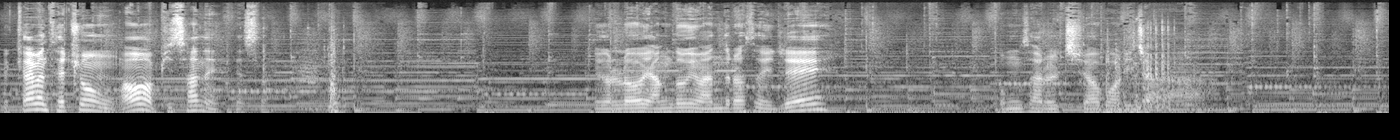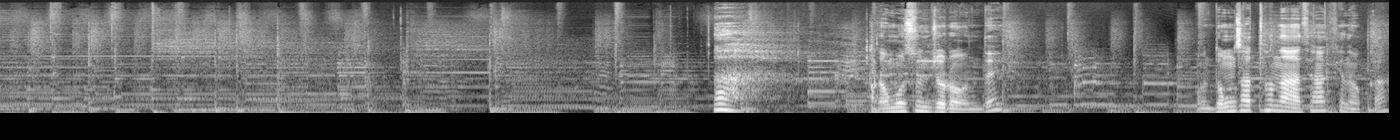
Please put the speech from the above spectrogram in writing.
이렇게 하면 대충 어 비싸네 됐어. 이걸로 양동이 만들어서 이제 농사를 지어버리자. 아 너무 순조로운데? 어, 농사 터나 생각해 놓을까?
